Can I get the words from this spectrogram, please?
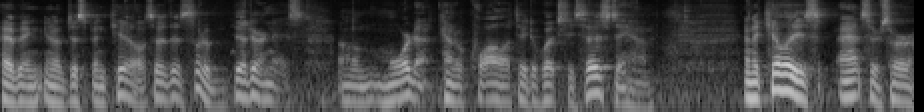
having, you know, just been killed. So there's sort of bitterness, um, mordant kind of quality to what she says to him. And Achilles answers her,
